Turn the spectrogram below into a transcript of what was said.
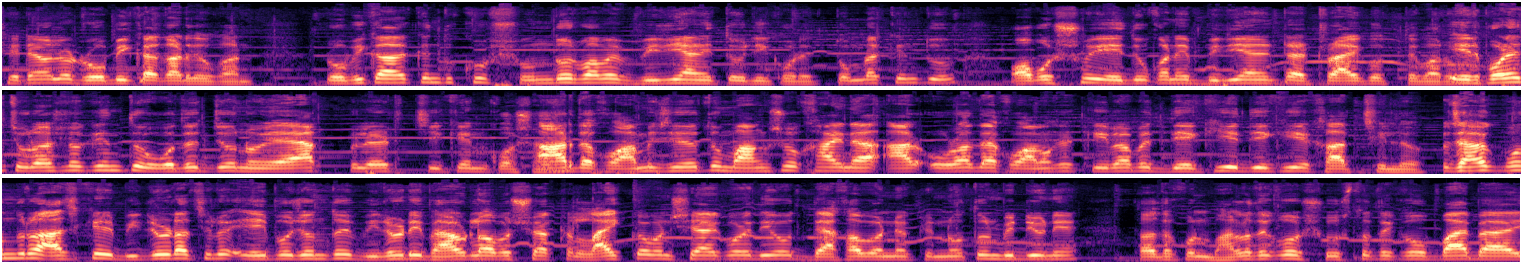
সেটা হলো রবি কাকার দোকান। রবি কাকা কিন্তু খুব সুন্দরভাবে বিরিয়ানি তৈরি করে। তোমরা কিন্তু অবশ্যই এই দোকানে বিরিয়ানিটা ট্রাই করতে পারো। এরপরে চলে আসলো কিন্তু ওদের জন্য এক প্লেট চিকেন কষা। আর দেখো, আমি যেহেতু মাংস খাই না, আর ওরা দেখো আমাকে কীভাবে দেখিয়ে দেখিয়ে খাচ্ছিল। যাই হোক বন্ধুরা, আজকের ভিডিওটা ছিল এই পর্যন্তই। ভিডিওটি ভালো লাগলে অবশ্যই একটা লাইক কমেন্ট শেয়ার করে দিও। দেখাবো অন্য একটি নতুন ভিডিও নিয়ে। ততক্ষণ ভালো থেকো, সুস্থ থেকো বাই বাই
